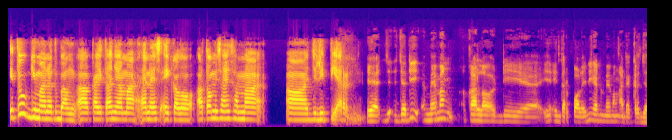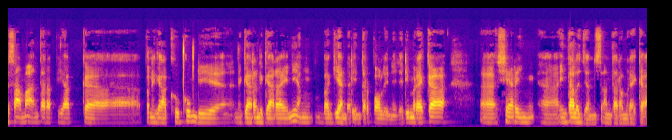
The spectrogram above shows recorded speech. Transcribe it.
Itu gimana tuh Bang uh, kaitannya sama NSA kalau atau misalnya sama uh, GDPR? Ya, jadi memang kalau di uh, Interpol ini kan memang ada kerjasama antara pihak uh, penegak hukum di negara-negara ini yang bagian dari Interpol ini. Jadi mereka uh, sharing uh, intelligence antara mereka.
